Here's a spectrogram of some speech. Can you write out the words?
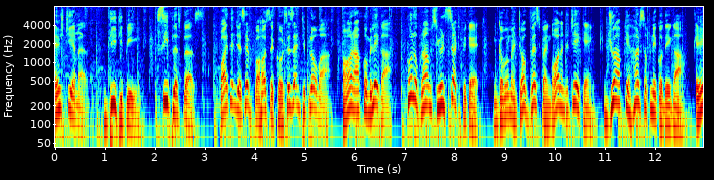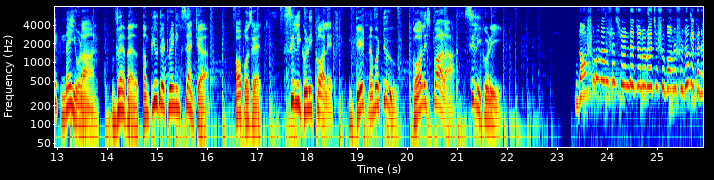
H T M L D T P C plus plus Python जैसे बहुत से कोर्सेज एंड डिप्लोमा और आपको मिलेगा hologram sealed certificate government of West Bengal undertaking जो आपके हर सपने को देगा। एक नई उड़ान Webel computer training centre opposite Siliguri college gate number two college Para Siliguri দশম ও দ্বাদশ শ্রেণীদের জন্য রয়েছে সুবর্ণ সুযোগ। এখানে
